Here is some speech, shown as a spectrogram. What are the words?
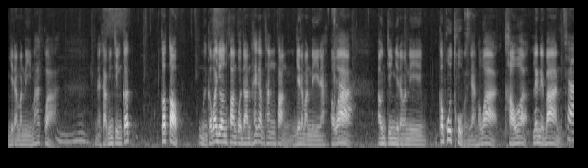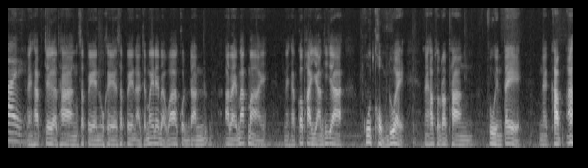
เยอรมนีมากกว่านะครับ จริงๆก็ก็ตอบเหมือนกับว่าโยนความกดดันให้กับทางฝั่งเยอรมนีนะ เพราะว่าค่ะ เอาจริงๆเยอรมนีก็พูดถูกเหมือนกัน เพราะว่าเขาอะเล่นในบ้านใช่นะครับ เจอกับทางสเปนโอเค สเปนอาจจะไม่ได้แบบว่ากดดันอะไรมากมายนะครับ ก็พยายามที่จะพูดข่มด้วยนะครับสำหรับทางฟูเอนเต้นะครับอะ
